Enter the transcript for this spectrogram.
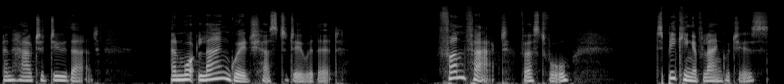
and how to do that, and what language has to do with it. Fun fact, first of all, Speaking of languages,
